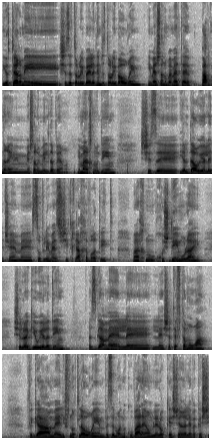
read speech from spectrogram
יותר משזה תלוי בילדים, זה תלוי בהורים. אם יש לנו באמת אה, פרטנרים, אם יש לנו מי לדבר, אם אנחנו יודעים שזה ילדה או ילד שהם אה, סובלים מאיזושהי דחייה חברתית, ואנחנו חושדים אולי שלא הגיעו ילדים, אז גם לשתף את המורה, וגם לפנות להורים, וזה מאוד מקובל היום ללא קשר לבקש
